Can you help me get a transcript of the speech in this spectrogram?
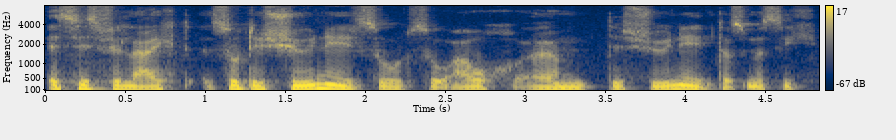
es ist vielleicht so das Schöne, so, so auch ähm, das Schöne, dass man sich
